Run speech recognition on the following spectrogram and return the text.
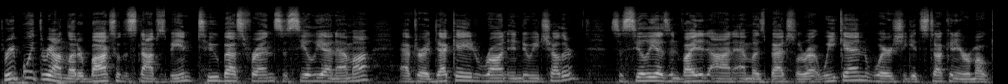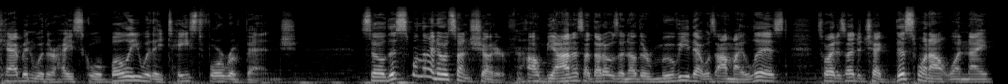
3.3 on Letterboxd, with the synopsis being two best friends, Cecilia and Emma, after a decade run into each other. Cecilia is invited on Emma's bachelorette weekend, where she gets stuck in a remote cabin with her high school bully with a taste for revenge. So this is one that I noticed on Shudder. I'll be honest, I thought it was another movie that was on my list, so I decided to check this one out one night.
